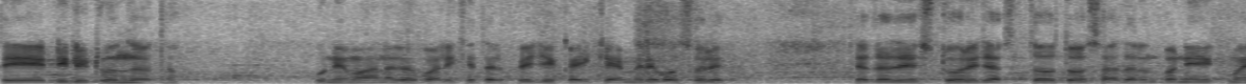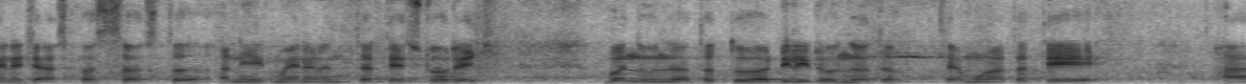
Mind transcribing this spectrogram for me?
ते डिलीट होऊन जातं. पुणे महानगरपालिकेतर्फे जे काही कॅमेरे बसवलेत त्याचं जे स्टोरेज असतं तो साधारणपणे एक महिन्याच्या आसपासचं असतं आणि एक महिन्यानंतर ते स्टोरेज बंद होऊन जातं तो डिलीट होऊन जातं. त्यामुळं आता ते हा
